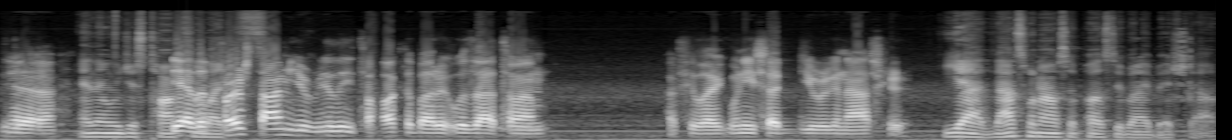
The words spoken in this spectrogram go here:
Yeah. and then we just talked. Yeah. The like first time you really talked about it was that time. I feel like when you said you were gonna ask her. Yeah, that's when I was supposed to, but I bitched out.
